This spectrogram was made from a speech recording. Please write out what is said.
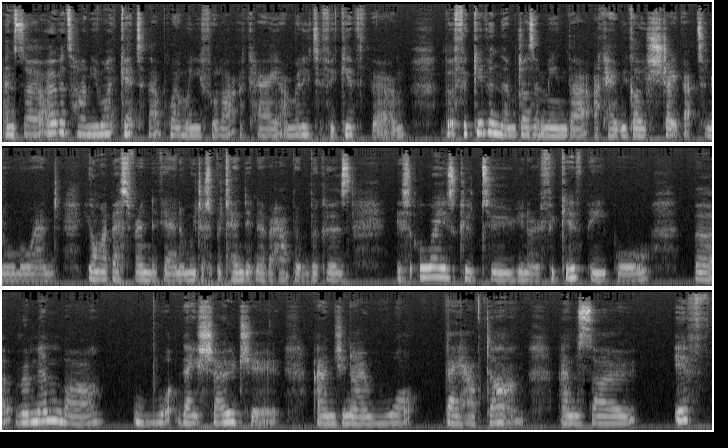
and so over time you might get to that point when you feel like okay i'm ready to forgive them but forgiving them doesn't mean that okay we go straight back to normal and you're my best friend again and we just pretend it never happened because it's always good to you know forgive people but remember what they showed you and you know what they have done. And so if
